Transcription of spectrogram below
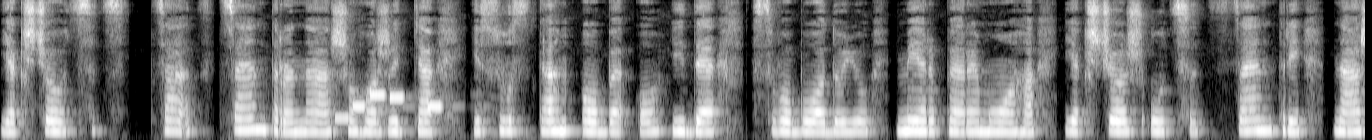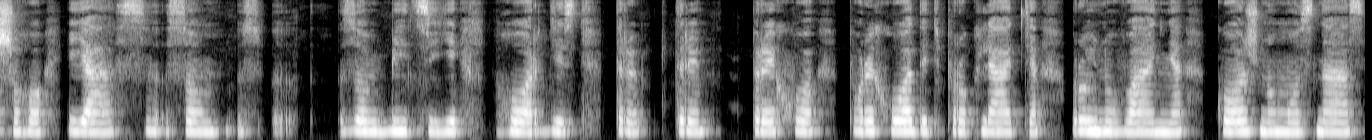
якщо ц- ц- ца- центр нашого життя Ісус там обе, о, іде свободою, мир, перемога. Якщо ж у центрі нашого я сом, з- з гордість, три, три, прихо, приходить прокляття, руйнування. Кожному з нас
